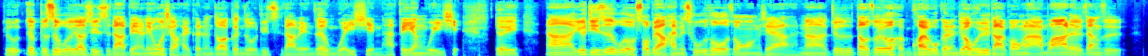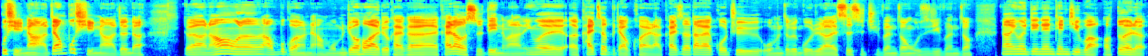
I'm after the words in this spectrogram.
就这不是我要去吃大便，连我小孩可能都要跟着我去吃大便，这很危险啊，非常危险。对，那尤其是我手表还没出货的状况下，那就是到最后很快我可能就要回去打工了。妈的，这样子。不行啊，这样不行啊，真的，对啊，然后呢，然后不管了，我们就后来就开开开到实定了嘛，因为呃开车比较快啦，开车大概过去我们这边过去大概四十几分钟，五十几分钟。那因为今天天气不好，哦对了。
